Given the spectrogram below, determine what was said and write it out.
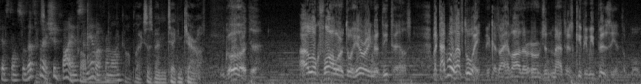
pistols, so that's what I should buy is some ammo from them. Complex has been taken care of. Good. I look forward to hearing the details. But that will have to wait, because I have other urgent matters keeping me busy at the moment.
